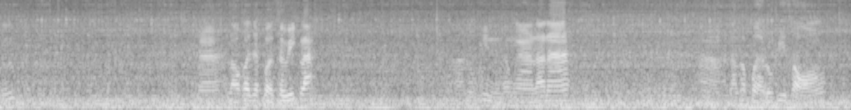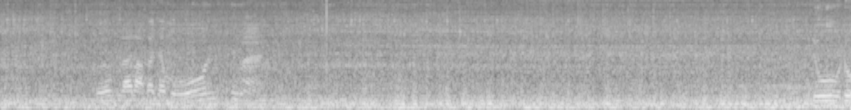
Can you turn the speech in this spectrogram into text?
ปึ๊บนะเราก็จะเปิดสวิตช์ละลูกที่หนึ่งทำงานแล้วนะ อ่าแล้วก็เปิดลูกที่สองปึ๊บแล้วเราก็จะหมุนขึ้นมาดูดู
